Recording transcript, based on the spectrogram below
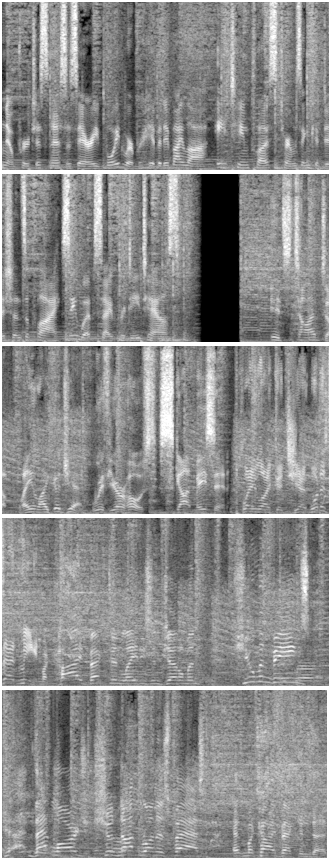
No purchase necessary. Void where prohibited by law. 18 plus terms and conditions apply. See website for details. It's time to play like a Jet with your host, Scott Mason. Play like a Jet. What does that mean? Mekhi Becton, ladies and gentlemen. Human beings that large should not run as fast as Mekhi Becton did.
